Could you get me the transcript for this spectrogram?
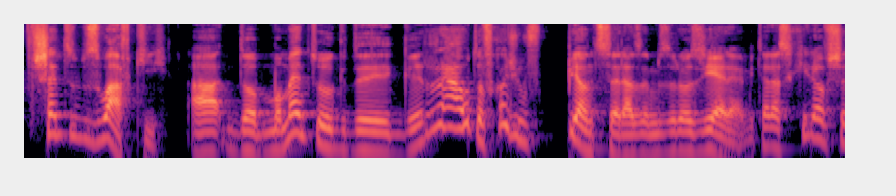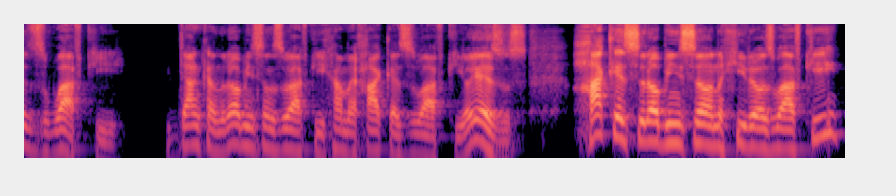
wszedł z ławki. A do momentu, gdy grał, to wchodził w piątce razem z Rozierem. I teraz Hero wszedł z ławki Duncan Robinson z ławki, Hame Hackes z ławki. O Jezus. Hackes, Robinson, Hero z ławki.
